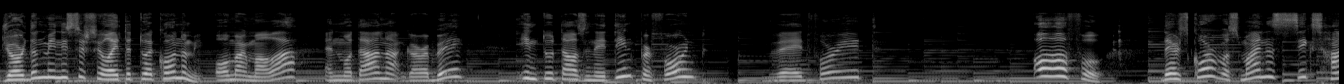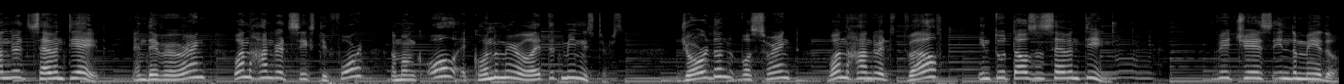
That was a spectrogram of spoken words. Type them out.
Jordan ministers related to economy, Omar Malhas and Mothanna Gharaibeh, in 2018 performed Wait for it. Awful! Their score was minus 678 and they were ranked 164th among all economy related ministers. Jordan was ranked 112th in 2017, which is in the middle,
